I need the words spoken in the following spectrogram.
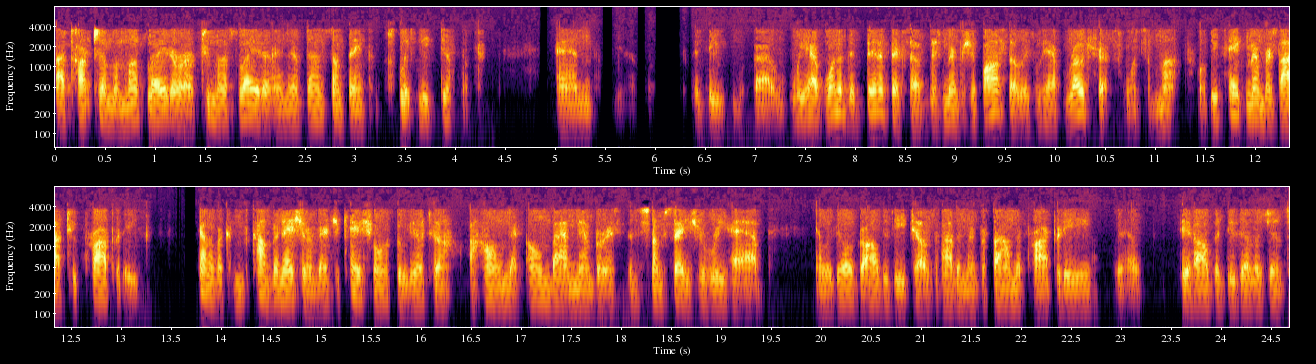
I talk to them a month later or two months later, and they've done something completely different. And you know, the, uh, we have one of the benefits of this membership also is we have road trips once a month where we take members out to properties kind of a combination of educational. So we go to a home that's owned by a member in some stage of rehab, and we go over all the details of how the member found the property, you know, did all the due diligence,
